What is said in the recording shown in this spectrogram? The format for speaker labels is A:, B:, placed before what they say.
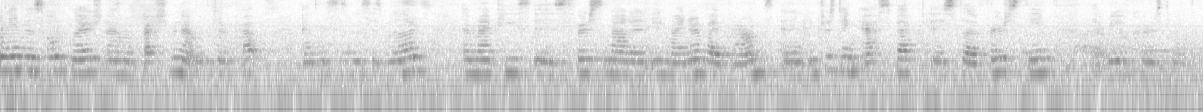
A: my name is Hope Blair, I'm a freshman at Luther Prep, and this is Mrs. Miller. And my piece is First Sonata in E minor by Brahms, and an interesting aspect is the first theme that reoccurs throughout the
